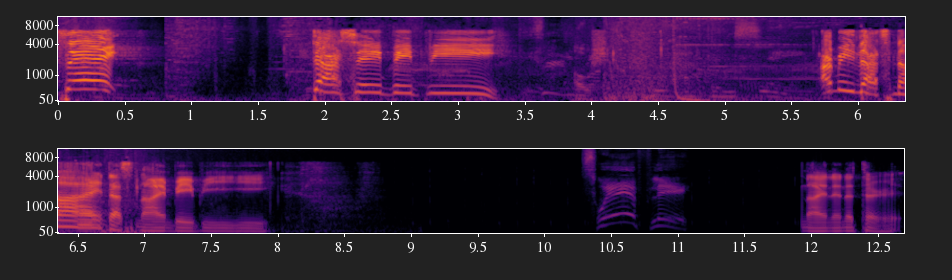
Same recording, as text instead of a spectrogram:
That's it! That's it, baby! Oh shit. You have been slain. I mean, that's nine! That's nine, baby. Swiftly. Nine and a turret.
